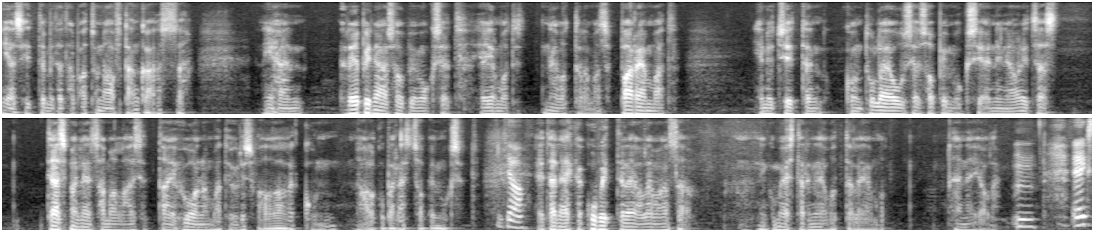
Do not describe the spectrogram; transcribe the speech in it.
ja sitten mitä tapahtui Naftan kanssa, niin hän repi nämä sopimukset ja ilmoitti neuvottelemansa paremmat. Ja nyt sitten, kun tulee uusia sopimuksia, niin ne on itse asiassa täsmälleen samanlaiset tai huonommat Yhdysvallalle kuin alkuperäiset sopimukset. Joo. Että hän ehkä kuvittelee olevansa niin kuin mestarineuvottelija, mutta hän ei ole. Mm. Eikö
